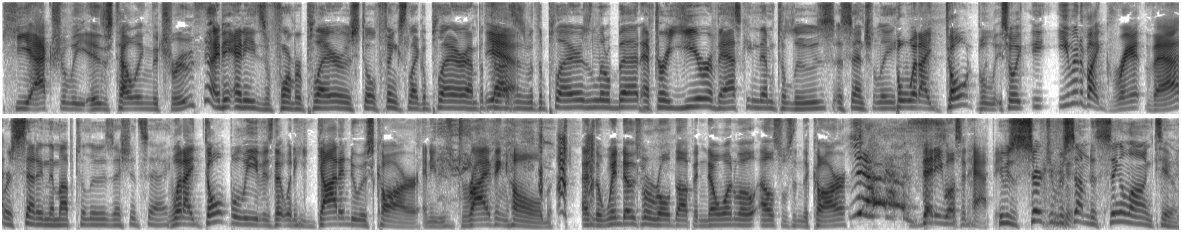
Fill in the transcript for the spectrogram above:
he actually is telling the truth. and, and he's a former player who still thinks like a player, empathizes Yeah. with the players a little bit after a year of asking them to lose, essentially, But what I don't believe, so like, even if I grant that, or setting them up to lose, I should say. what I don't believe is that when he got into his car and he was driving home and the windows were rolled up and no one else was in the car, yes, then he wasn't happy. He was searching for something to sing along to.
